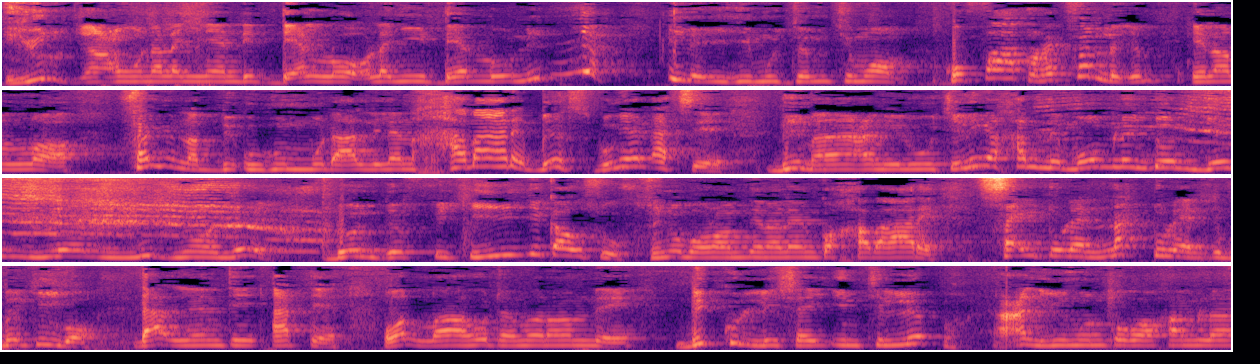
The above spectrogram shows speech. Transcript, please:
yurja'una lañ leen di delloo la ñuy delloo nit ñépp ilayhi mu jëm ci moom ku faatu rek fan la jëm ilallah fa yunabbi'uhum mu daal di leen xabaare bés bu ngeen agsee bima amilu ci li nga xam ne moom lañ doon jël leen nit ñoo ñële doon jëf fi kii ci kaw suuf suñu boroom dina leen ko xabaare saytu leen nattu leen ci ba kii boo daal leen ci àttee wallahu tabaram de bi kulli shay'in ci lépp alimun ko ko xam la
